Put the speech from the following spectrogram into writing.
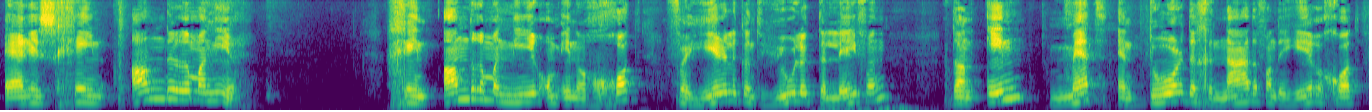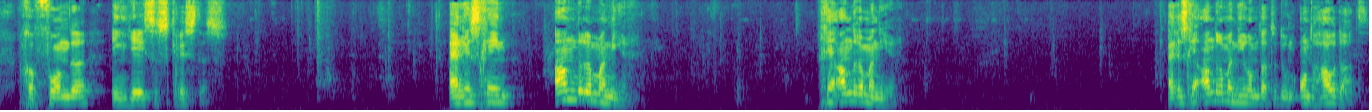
Er is geen andere manier, geen andere manier om in een God verheerlijkend huwelijk te leven dan in, met en door de genade van de Heere God gevonden in Jezus Christus. Er is geen andere manier. Geen andere manier. Er is geen andere manier om dat te doen. Onthoud dat.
